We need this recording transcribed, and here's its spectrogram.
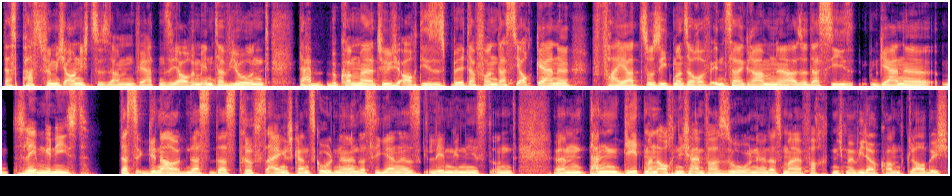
Das passt für mich auch nicht zusammen. Wir hatten sie auch im Interview und da bekommt man natürlich auch dieses Bild davon, dass sie auch gerne feiert. So sieht man es auch auf Instagram, ne? Also, dass sie gerne das Leben genießt. Das, genau, das, das trifft es eigentlich ganz gut, ne? dass sie gerne das Leben genießt und ähm, dann geht man auch nicht einfach so, ne? dass man einfach nicht mehr wiederkommt, glaube ich.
